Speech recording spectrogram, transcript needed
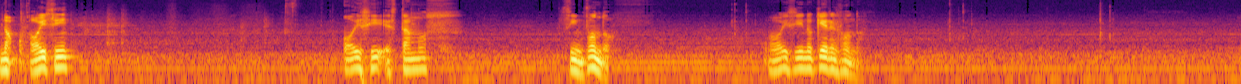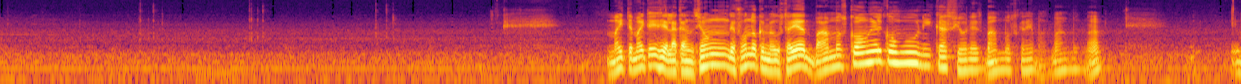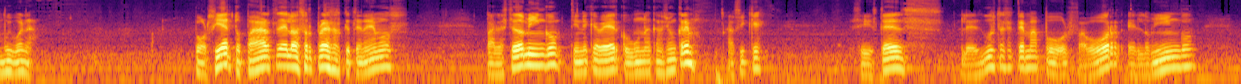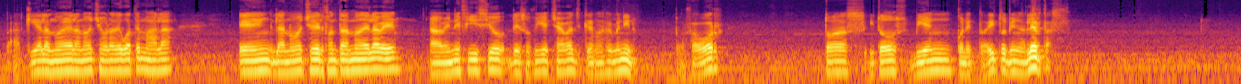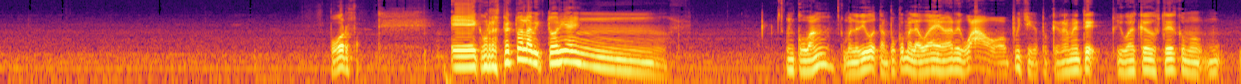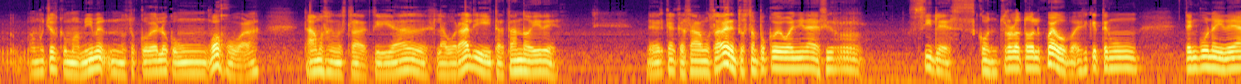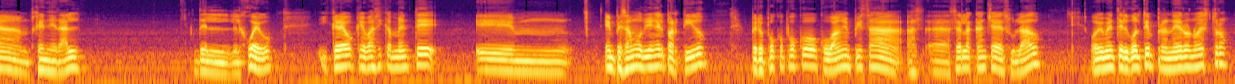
No, hoy sí. Hoy sí estamos sin fondo. Hoy sí no quiere el fondo. Maite Maite dice, la canción de fondo que me gustaría, vamos con el comunicaciones, vamos cremas, vamos, ¿ah? Muy buena. Por cierto, parte de las sorpresas que tenemos para este domingo tiene que ver con una canción crema. Así que, si ustedes les gusta ese tema, por favor, el domingo, aquí a las 9 de la noche, hora de Guatemala, en la noche del fantasma de la B, a beneficio de Sofía Chávez y Crema Femenino. Por favor, todas y todos bien conectaditos, bien alertas. Porfa. Eh, con respecto a la victoria en, en Cobán, como le digo, tampoco me la voy a llevar de wow, puchica, porque realmente, igual que a ustedes, como a muchos como a mí, nos tocó verlo con un ojo, ¿verdad? Estábamos en nuestra actividad laboral y tratando ahí de, de ver qué alcanzábamos a ver. Entonces tampoco voy a venir a decir si les controlo todo el juego. Así que tengo un, tengo una idea general del, juego. Y creo que básicamente em, empezamos bien el partido, pero poco a poco Cobán empieza a, hacer la cancha de su lado. Obviamente el gol tempranero nuestro.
